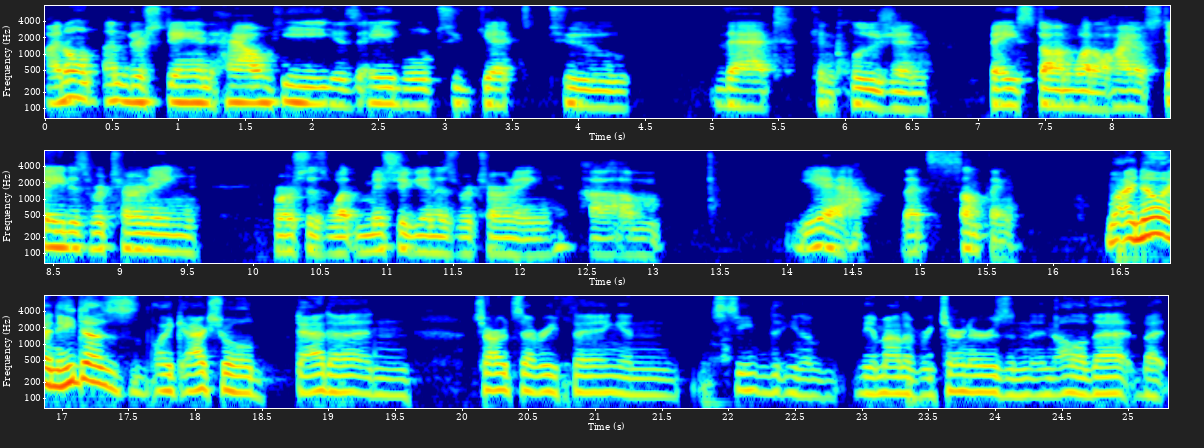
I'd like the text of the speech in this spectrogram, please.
I don't understand how he is able to get to that conclusion based on what Ohio State is returning versus what Michigan is returning. Um, yeah, that's something. Well, I know, and he does like actual data and charts everything and see you know the amount of returners and, and all of that but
